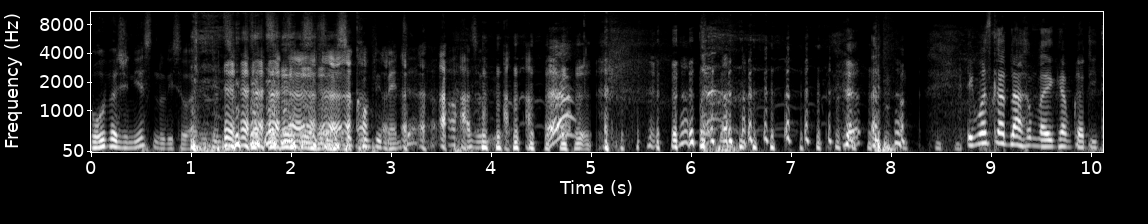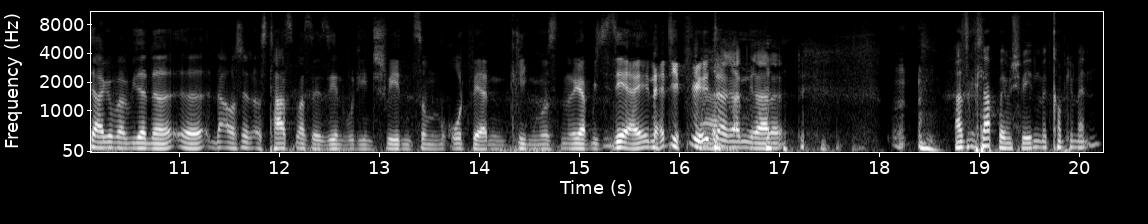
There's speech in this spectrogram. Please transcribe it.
Worüber genierst denn du dich so? Also, sind das so Komplimente? Ach, Also, Ich muss gerade lachen, weil ich habe gerade die Tage mal wieder eine, äh, eine Ausschnitt aus Taskmaster gesehen, wo die in Schweden zum Rotwerden kriegen mussten. Und ich habe mich sehr erinnert, gefühlt Ah. daran gerade. hat's geklappt beim Schweden mit Komplimenten?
